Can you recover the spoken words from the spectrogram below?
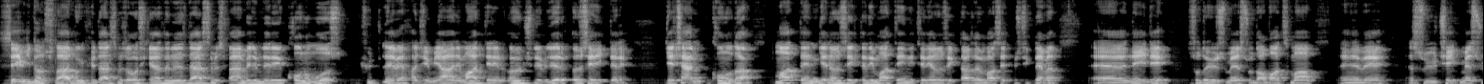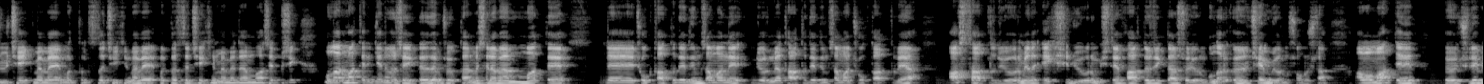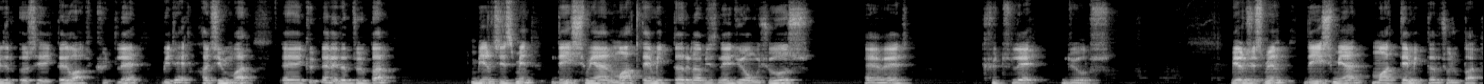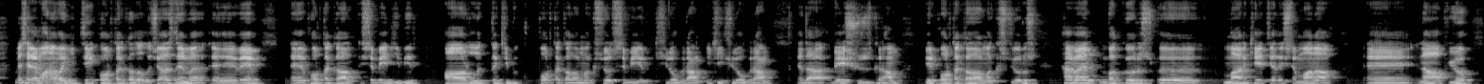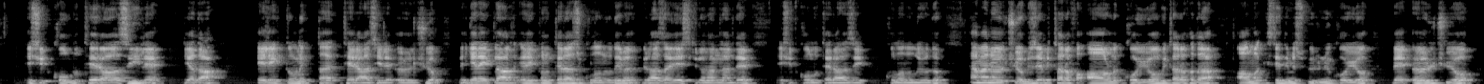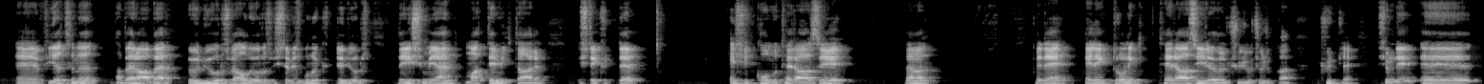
Sevgili dostlar, bugünkü dersimize hoş geldiniz. Dersimiz fen bilimleri, konumuz kütle ve hacim yani maddenin ölçülebilir özellikleri. Geçen konuda maddenin genel özellikleri, maddeyi niteleyen özelliklerden bahsetmiştik değil mi? Ee, neydi? Suda yüzme, suda batma e, ve suyu çekme, suyu çekmeme, mıknatısla çekilme ve mıknatısla çekilmemeden bahsetmiştik. Bunlar maddenin genel özellikleri değil mi çocuklar? Mesela ben bu maddeye e, çok tatlı dediğim zaman ne diyorum ya tatlı dediğim zaman çok tatlı veya az tatlı diyorum ya da ekşi diyorum. İşte farklı özellikler söylüyorum. Bunları ölçemiyorum sonuçta. Ama maddenin ölçülebilir özellikleri var. Kütle bir de hacim var. E, kütle nedir çocuklar? Bir cismin değişmeyen madde miktarına biz ne diyormuşuz? Evet, kütle diyoruz. Bir cismin değişmeyen madde miktarı çocuklar. Mesela manava gittik portakal alacağız değil mi? Ee, ve e, portakal işte belli bir ağırlıktaki bir portakal almak istiyoruz. İşte 1 kilogram, 2 kilogram ya da 500 gram bir portakal almak istiyoruz. Hemen bakıyoruz e, market ya da işte manav e, ne yapıyor? Eşit kollu teraziyle ya da elektronik teraziyle ölçüyor. Ve genellikle artık elektronik terazi kullanılıyor değil mi? Biraz daha eski dönemlerde eşit kollu terazi kullanılıyordu. Hemen ölçüyor bize bir tarafa ağırlık koyuyor bir tarafa da almak istediğimiz ürünü koyuyor ve ölçüyor. E, fiyatını da beraber ödüyoruz ve alıyoruz. İşte biz buna kütle diyoruz. Değişmeyen madde miktarı. İşte kütle eşit kollu terazi değil mi? Ve de elektronik terazi ile ölçülüyor çocuklar. Kütle. Şimdi e,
